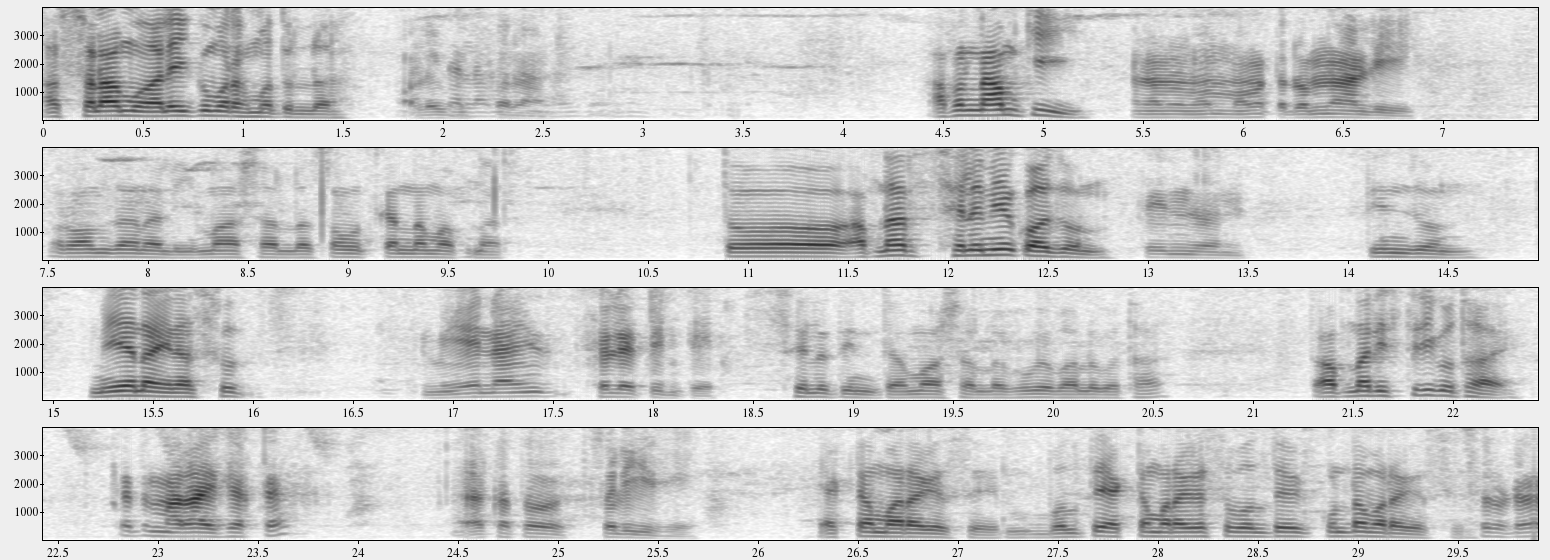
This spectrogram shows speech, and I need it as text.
আসসালামু আলাইকুম রহমতুল্লাহ। আপনার নাম কি? মোহাম্মদ রমজান আলী। রমজান আলী মাশাল্লাহ চমৎকার নাম আপনার। তো আপনার ছেলে মেয়ে কজন তিনজন। তিনজন। মেয়ে নাই না মেয়ে নাই ছেলে তিনটে। ছেলে তিনটা মাশাল্লাহ খুবই ভালো কথা। তো আপনার স্ত্রী কোথায়? তা মারা গেছে একটা। একটা তো চলে গেছে। একটা মারা গেছে। বলতে একটা মারা গেছে বলতে কোনটা মারা গেছে? ছোটোটা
